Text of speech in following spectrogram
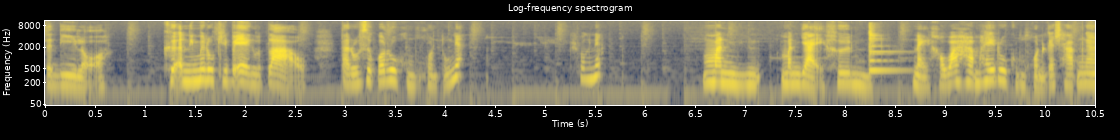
จะดีเหรอ คืออันนี้ไม่รู้คิดไปเองหรือเปล่า แต่รู้สึกว่ารูขุมขนตรงเนี้ยช่วงเนี้ยมันมันใหญ่ขึ้น ไหนเขาว่าทำให้รูขุมขนกระชับไง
